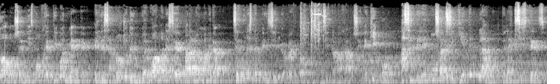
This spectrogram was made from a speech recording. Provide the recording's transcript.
Todos el mismo objetivo en mente, el desarrollo de un nuevo amanecer para la humanidad. Según este principio rector, si trabajamos en equipo, ascenderemos al siguiente plano de la existencia.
